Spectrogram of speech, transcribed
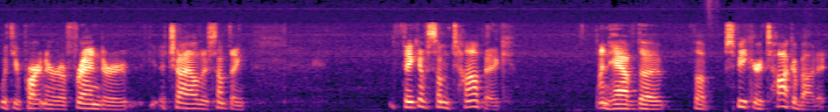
with your partner or a friend or a child or something. Think of some topic and have the, the speaker talk about it.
